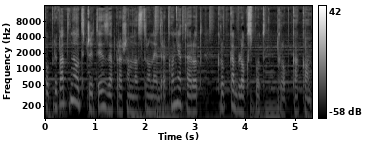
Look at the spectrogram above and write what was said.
Po prywatne odczyty zapraszam na stronę drakoniatarot.blogspot.com.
